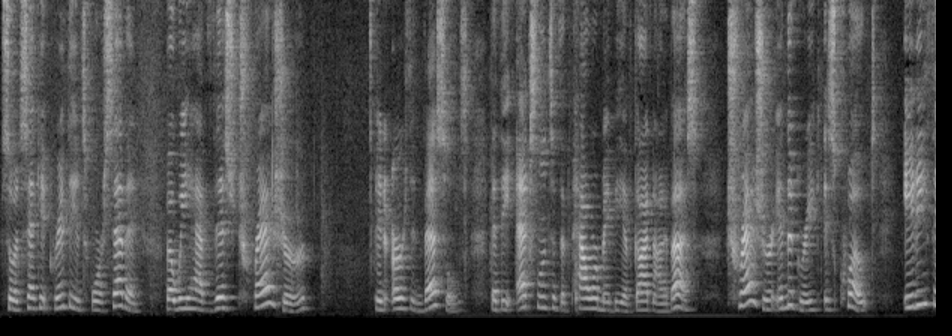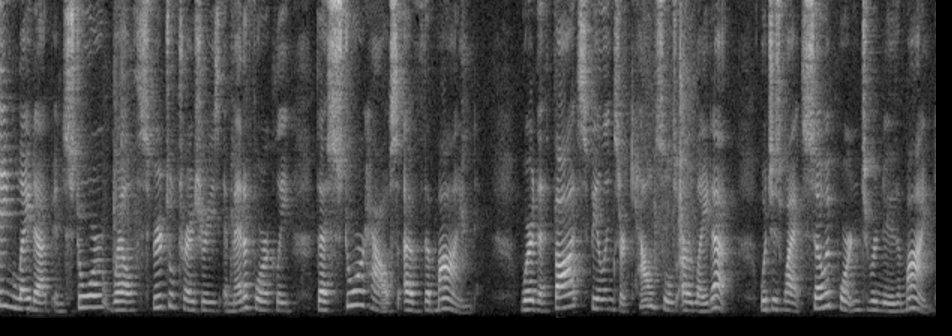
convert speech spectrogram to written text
So in 2 Corinthians 4 7, but we have this treasure in earthen vessels, that the excellence of the power may be of God, not of us. Treasure in the Greek is, quote, anything laid up in store, wealth, spiritual treasuries, and metaphorically, the storehouse of the mind, where the thoughts, feelings, or counsels are laid up, which is why it's so important to renew the mind.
